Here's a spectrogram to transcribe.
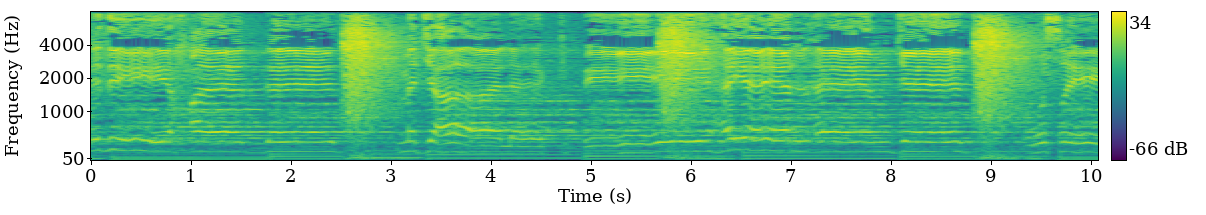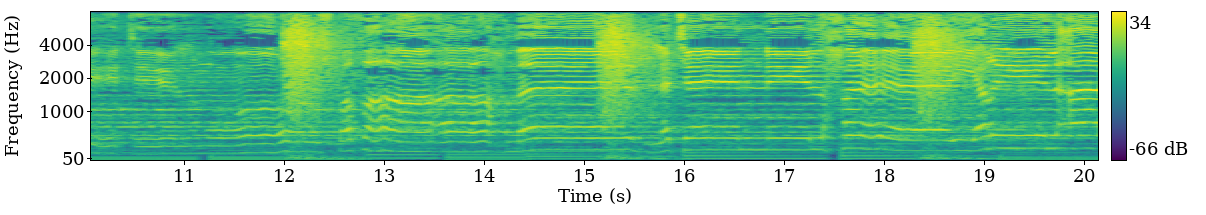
الذي حدد مجالك بيها يا الأمجد. وصيتي المصطفى أحمد. لكني الحير الافكار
